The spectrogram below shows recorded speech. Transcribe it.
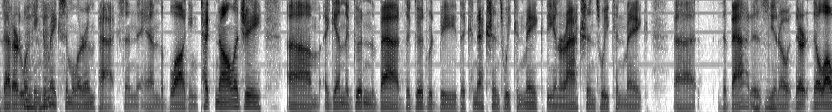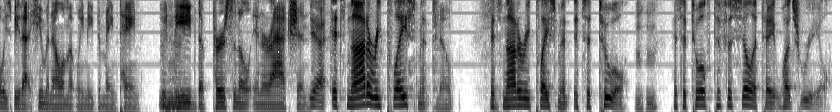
that are looking to Mhm. make similar impacts, and and the blogging technology, um, again, the good and the bad. The good would be the connections we can make, the interactions we can make. Uh, the bad is, Mhm. you know, there there'll always be that human element we need to maintain. We Mhm. need the personal interaction. Yeah, it's not a replacement. Nope. It's not a replacement. It's a tool. Mm-hmm. It's a tool to facilitate what's real.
